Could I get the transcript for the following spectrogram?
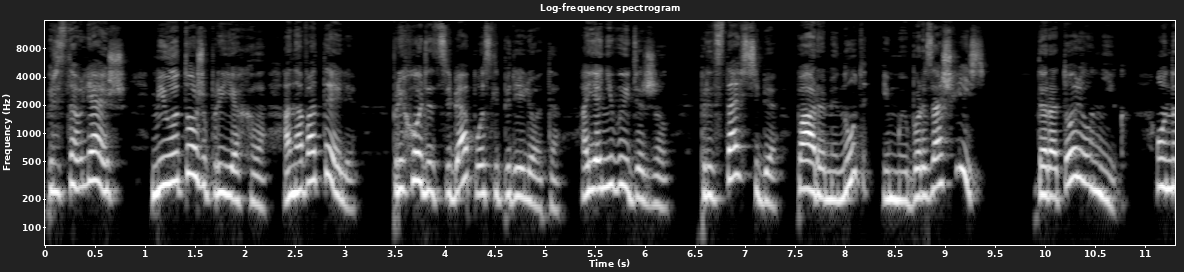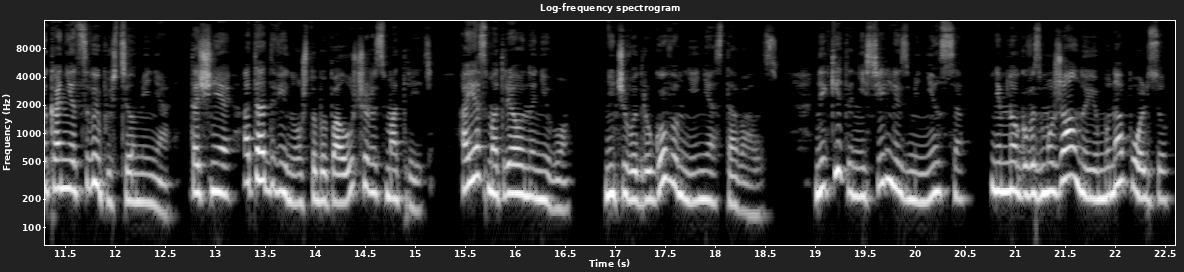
Представляешь, Мила тоже приехала, она в отеле. Приходит в себя после перелета, а я не выдержал. Представь себе, пара минут, и мы бы разошлись. Тараторил Ник. Он, наконец, выпустил меня. Точнее, отодвинул, чтобы получше рассмотреть. А я смотрела на него. Ничего другого мне не оставалось. Никита не сильно изменился. Немного возмужал, но ему на пользу.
